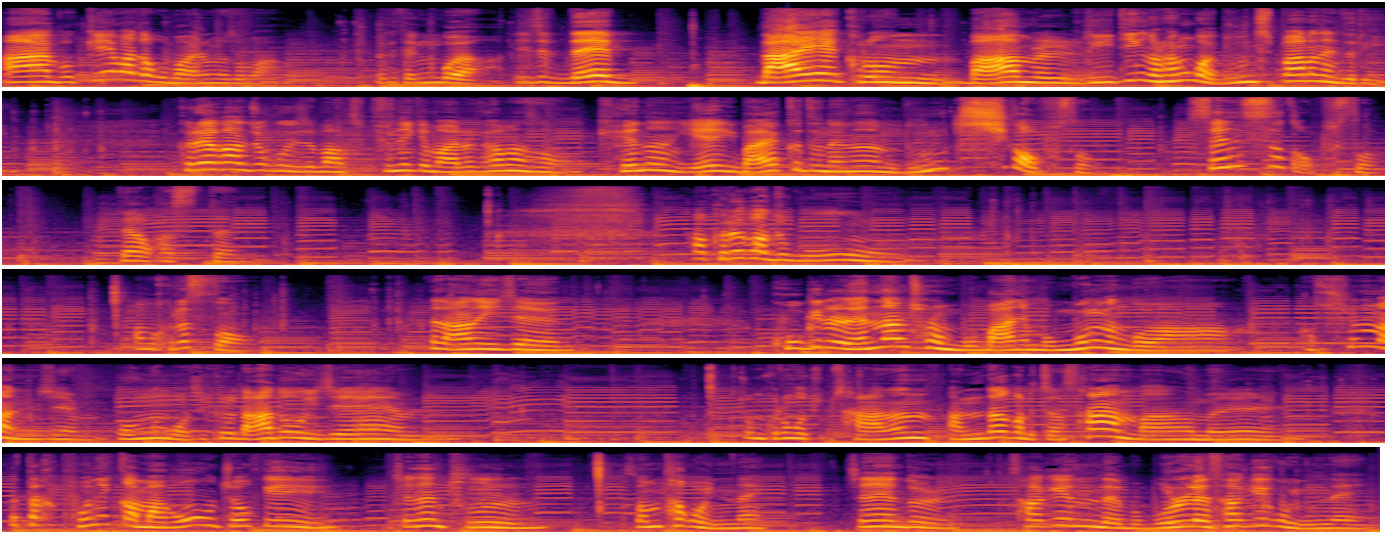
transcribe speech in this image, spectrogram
아 뭐 게임하자고 막 이러면서 막 이렇게 된 거야. 이제 내 나의 그런 마음을 리딩을 한 거야 눈치 빠른 애들이. 그래가지고 이제 막 분위기 막 이렇게 하면서 걔는 얘 마이크 든 애는 눈치가 없어. 센스가 없어. 내가 봤을 땐. 아 그래가지고 아뭐 그랬어. 근데 나는 이제 고기를 옛날처럼 뭐 많이 못 먹는 거야 그러니까 술만 이제 먹는 거지. 그리고 나도 이제 좀 그런 거 좀 잘 안다 그랬잖아 사람 마음을. 딱 보니까 막 어 저기 쟤네 둘 썸 타고 있네. 쟤네 둘 사귀는데 뭐 몰래 사귀고 있네.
